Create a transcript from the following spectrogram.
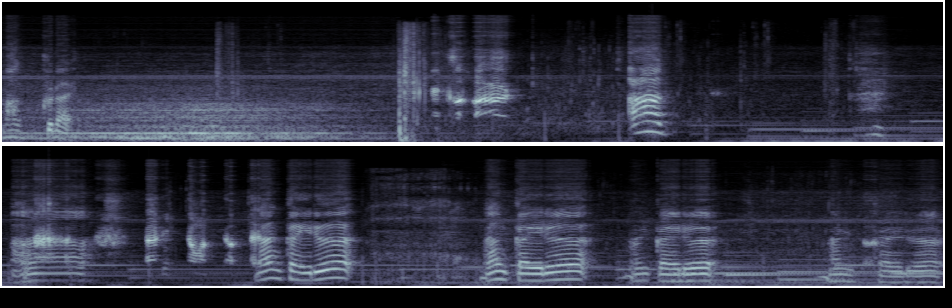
真っ暗い。あああー、なんかいる。なんかいる。なんかいる。なんかいる。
